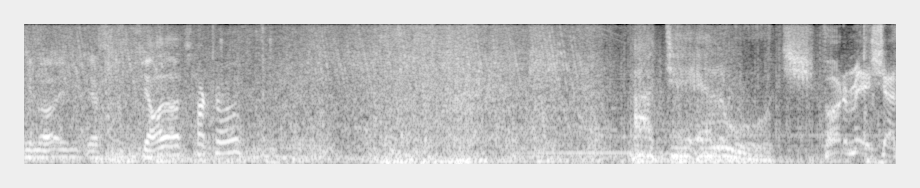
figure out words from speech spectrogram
Hier noch eben der Spezialattacke. Ate eluch. Formation.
